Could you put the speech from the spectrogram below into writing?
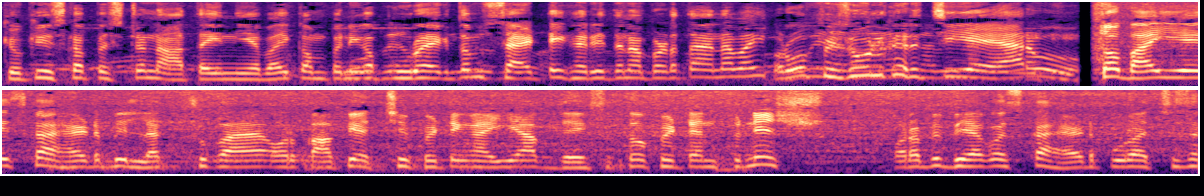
क्योंकि इसका पिस्टन आता ही नहीं है भाई। कंपनी का पूरा एकदम सेट ही खरीदना पड़ता है ना भाई और वो फिजूल खर्ची है यार वो तो भाई ये इसका हेड भी लग चुका है और काफ़ी अच्छी फिटिंग आई है आप देख सकते हो फिट एंड फिनिश और अभी भैया को इसका हेड पूरा अच्छे से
